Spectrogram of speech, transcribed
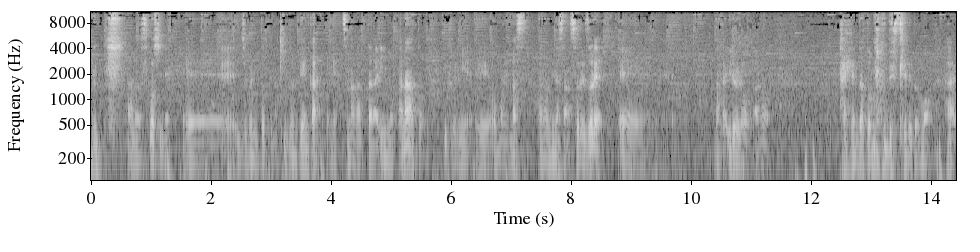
うん、あの少しね、えー、自分にとっての気分転換にもねつながったらいいのかなというふうに、え思います。あの皆さんそれぞれ、えなんかいろいろあの大変だと思うんですけれども、はい。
